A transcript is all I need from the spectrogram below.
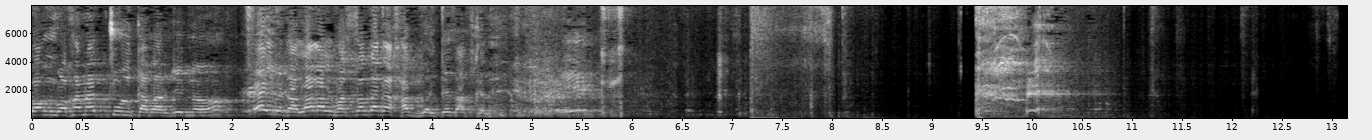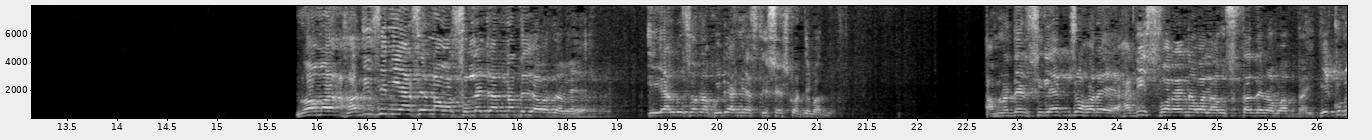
বঙ্গখানার চুল কাবার জন্য? এই বেটা, লাগাল ভাস্তা টাকা হাত যাইতে যাচ্ছে নমা নিয়ে আসে, নামাজ পড়লে জান্নাতে যাওয়া যাবে। এই আলোচনা করে আমি আজকে শেষ করতে পারব। আপনাদের সিলেট শহরে হাদিস পড়ানোওয়ালা উস্তাদের অভাব নাই। যে কোনো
